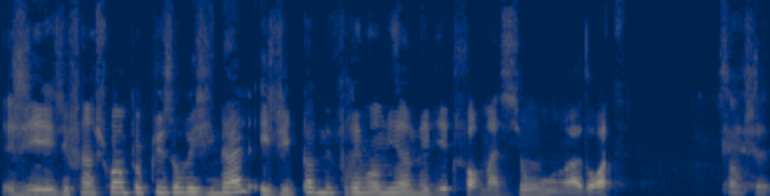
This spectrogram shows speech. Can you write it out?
J'ai fait un choix un peu plus original et j'ai pas vraiment mis un ailier de formation à droite. Sanchez.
